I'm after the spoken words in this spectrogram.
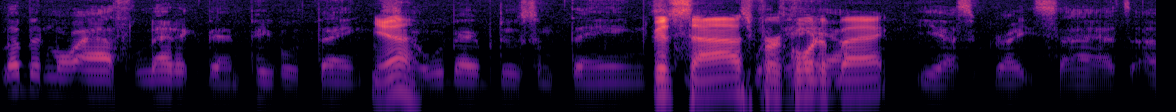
A little bit more athletic than people think. Yeah. So we'll be able to do some things. Good size for a with him. quarterback. Yes, great size. Uh,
